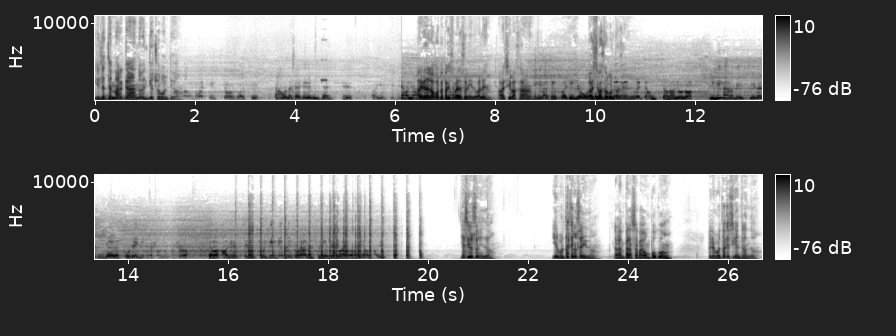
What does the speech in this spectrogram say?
Y el tester marca 98 voltios. Ahora hay que dar los golpes para que se vaya el sonido, ¿vale? A ver si baja. A ver si baja el voltaje. Ya ha sido el sonido. Y el voltaje no se ha ido. La lámpara se apaga un poco, pero el voltaje sigue entrando.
